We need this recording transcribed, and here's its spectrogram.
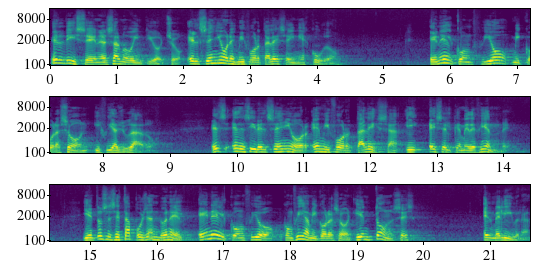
Él dice en el Salmo 28, el Señor es mi fortaleza y mi escudo. En Él confió mi corazón y fui ayudado. Es, decir, el Señor es mi fortaleza y es el que me defiende. Y entonces se está apoyando en Él. En Él confió, confía mi corazón y entonces Él me libra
